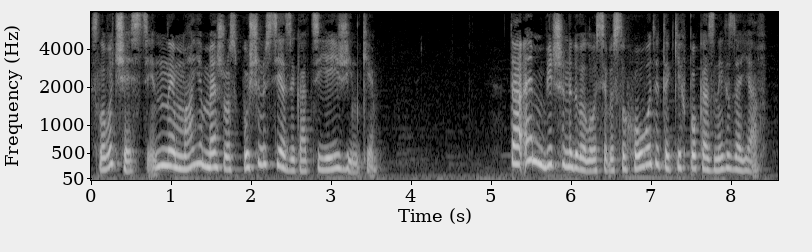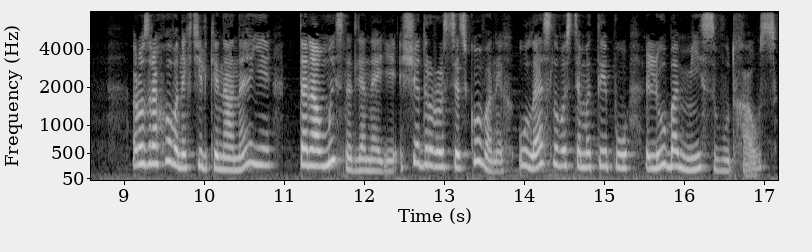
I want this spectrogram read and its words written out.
Слово честі, немає меж розпущеності язика цієї жінки. Та Еммі більше не довелося вислуховувати таких показних заяв, розрахованих тільки на неї та навмисне для неї, щедро розцяцькованих улесливостями типу Люба міс Вудхаус.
